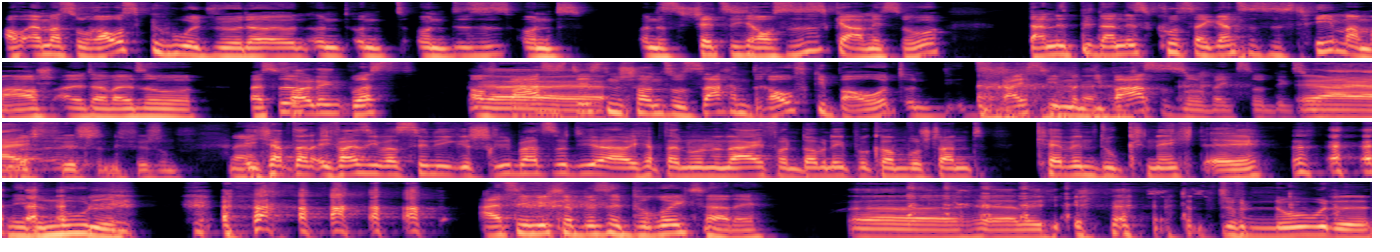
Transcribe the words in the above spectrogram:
auf einmal so rausgeholt würde und, und, und, und es ist, und, und es stellt sich raus, es ist gar nicht so, dann ist, dann ist kurz dein ganzes System am Arsch, Alter, weil so, weißt du, du hast auf Ja, ja, Basis ja. dessen schon so Sachen draufgebaut und reißt jemand die Basis so weg, so nix. Ja, ja, ich fühl schon, ich fühl schon. Ja. Ich habe dann, ich weiß nicht, was Cindy geschrieben hat zu dir, aber ich habe dann nur eine Nachricht von Dominik bekommen, wo stand, Kevin, du Knecht, ey. Nee, du Nudel. Als sie mich so ein bisschen beruhigt hatte. Äh, herrlich. du Nudel.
